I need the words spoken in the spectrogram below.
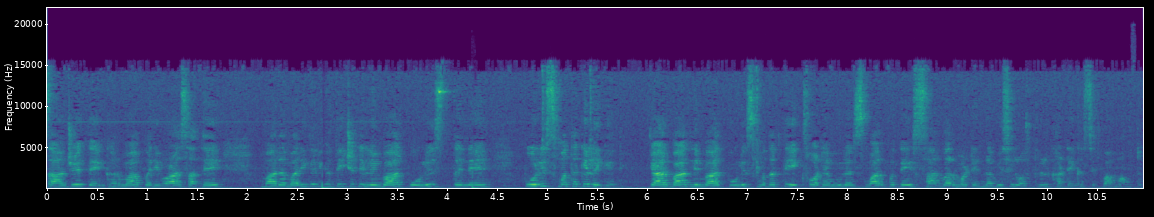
સાંજે તે ઘરમાં પરિવાર સાથે મારામારી કરી હતી, જેથી લીંબાદ પોલીસ તેને પોલીસ મથકે લઈ ગઈ ત્યારબાદ લીંબાદ પોલીસ મદદથી એકસો આઠ એમ્બ્યુલન્સ મારફતે સારવાર માટે નવી હોસ્પિટલ ખાતે ખસેડવામાં આવતો.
